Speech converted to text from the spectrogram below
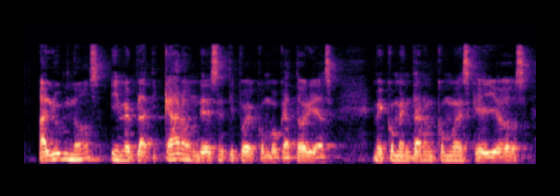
alumnos y me platicaron de ese tipo de convocatorias. Me comentaron cómo es que ellos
